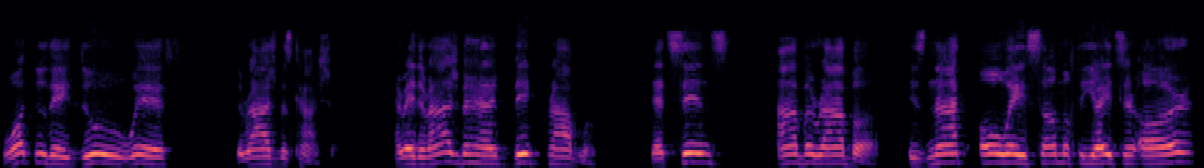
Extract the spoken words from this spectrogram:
what do they do with the Rashba's Kasha? Hooray, the Rashba had a big problem that since Avarabba is not always Samach to Yaitzer Ar,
